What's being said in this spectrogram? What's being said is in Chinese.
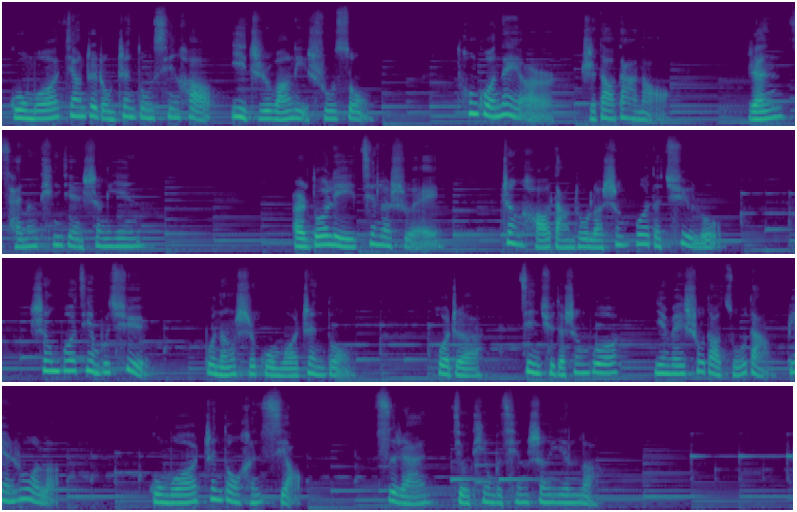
鼓膜将这种振动信号一直往里输送，通过内耳直到大脑，人才能听见声音。耳朵里进了水，正好挡住了声波的去路，声波进不去，不能使鼓膜振动，或者进去的声波因为受到阻挡变弱了，鼓膜振动很小，自然就听不清声音了。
